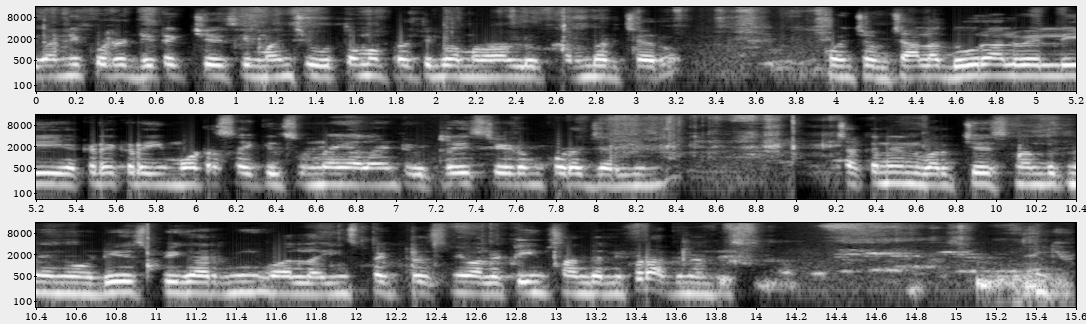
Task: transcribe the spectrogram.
ఇవన్నీ కూడా డిటెక్ట్ చేసి మంచి ఉత్తమ ప్రతిభ కనబరిచారు. కొంచెం చాలా దూరాలు వెళ్ళి ఎక్కడెక్కడ ఈ మోటార్ సైకిల్స్ ఉన్నాయి అలాంటివి ట్రేస్ చేయడం కూడా జరిగింది. చక్కగా నేను వర్క్ చేసినందుకు నేను డిఎస్పీ గారిని వాళ్ళ ఇన్స్పెక్టర్స్ని వాళ్ళ టీమ్స్ అందరినీ కూడా అభినందిస్తున్నాను. థ్యాంక్ యూ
